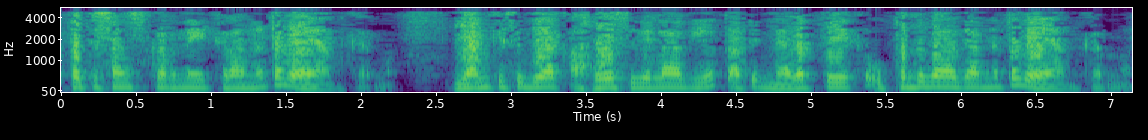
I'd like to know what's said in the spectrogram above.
ප්‍රතිසංස්කරණය කරන්නට වෑයම් කරනවා. යම් කිසි දෙයක් අහෝසි වෙලා ගියොත් අපි නැවත ඒක උපදවා ගන්නට වෑයම් කරනවා.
